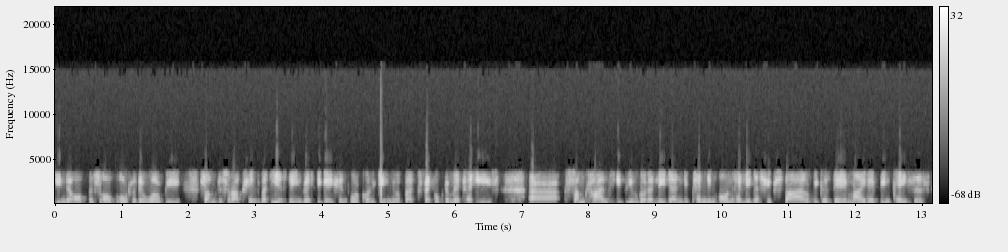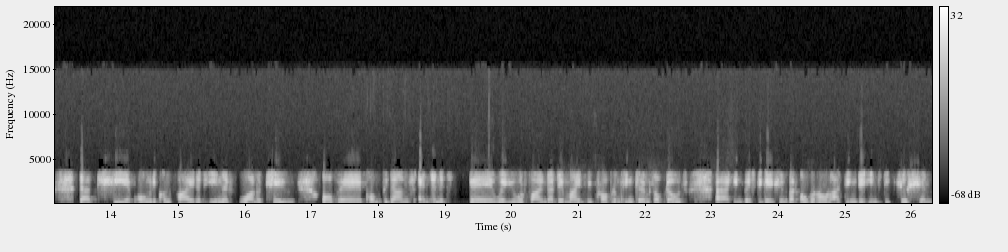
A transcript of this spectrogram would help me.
in the office of also there will be some disruptions. But yes, the investigations will continue. But fact of the matter is, uh, sometimes if you've got a leader, and depending on her leadership style, because there might have been cases that she have only confided in one or two of her confidants, and, and it's there where you will find that there might be problems in terms of those uh, investigations. But overall, I think the institution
